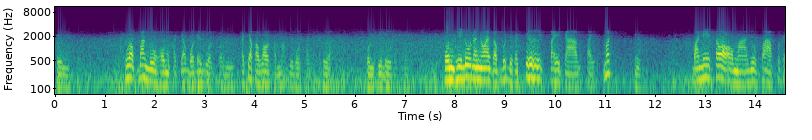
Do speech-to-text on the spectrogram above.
เป็นพวกบ้านบูหมเขาเจ้าบวได้บวชก็มีเขาเจ้าก็เว้าธรรมะอยู่บนสังเครือ คนที่รู้ได้คนที่รู้น้อยๆกับบุตรเดี๋ยวก็จืดไปจางไปมัดวันนี้ต่อออกมาอยู่ป้าพุทธ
